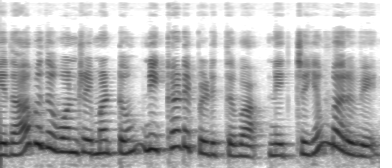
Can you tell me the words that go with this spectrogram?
ஏதாவது ஒன்றை மட்டும் நீ கடைபிடித்து வா. நிச்சயம் வருவேன்.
